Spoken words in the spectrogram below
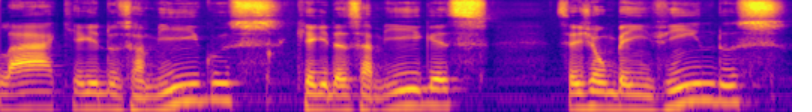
Olá, queridos amigos, queridas amigas, sejam bem-vindos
